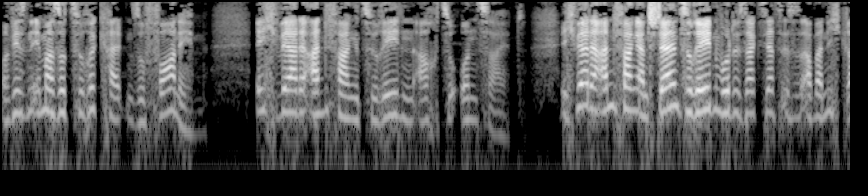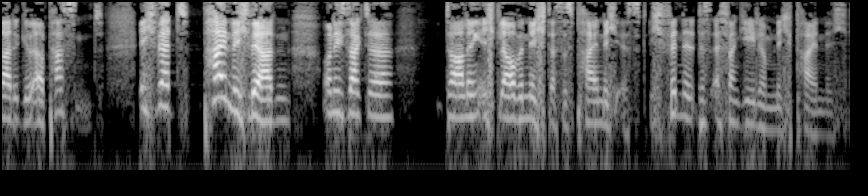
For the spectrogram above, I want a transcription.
Und wir sind immer so zurückhaltend, so vornehm. Ich werde anfangen zu reden, auch zur Unzeit. Ich werde anfangen, an Stellen zu reden, wo du sagst, jetzt ist es aber nicht gerade äh, passend. Ich werde peinlich werden. Und ich sagte, Darling, ich glaube nicht, dass es peinlich ist. Ich finde das Evangelium nicht peinlich.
